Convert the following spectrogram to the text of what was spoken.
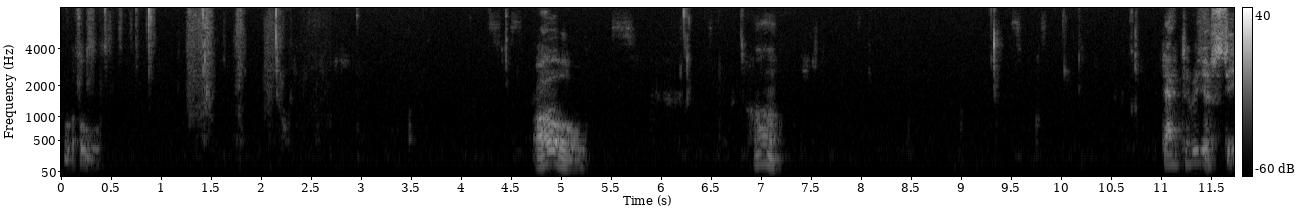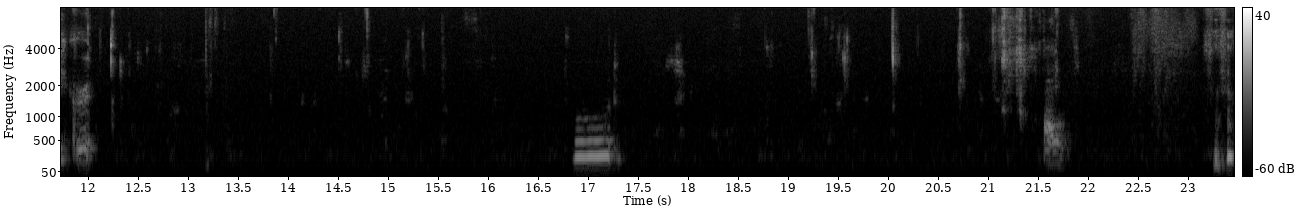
Whoa. Oh. Huh. That to be a secret. Food. Oh.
